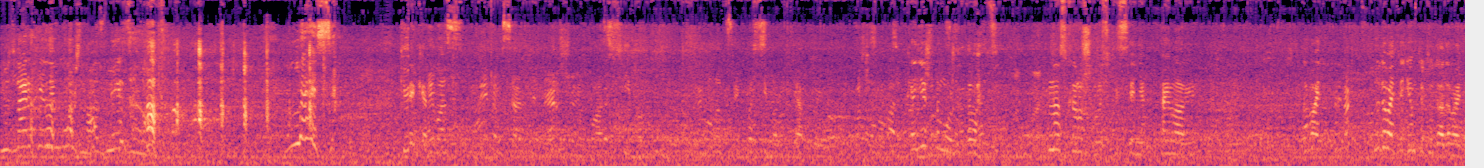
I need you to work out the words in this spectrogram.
Ну зверхи не можна, а знизу. Леся. Ми вас дивимося, підтримуємо вас. Спасибо. Ви молодці. Спасибо вам, дякую. Звісно, можно давайте. У нас хорошее воскресенье. I love you. Давайте. Ну давайте, идемте туда, давайте.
